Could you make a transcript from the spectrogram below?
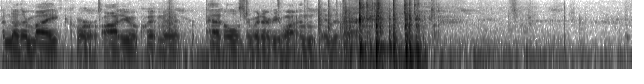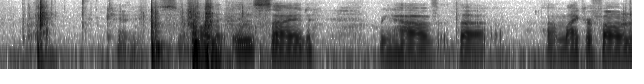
another mic or audio equipment or pedals or whatever you want in, into there. Okay, so on the inside we have the uh, microphone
